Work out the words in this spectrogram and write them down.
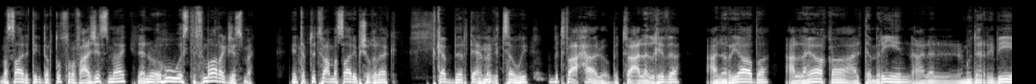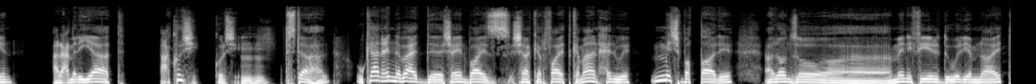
مصاري تقدر تصرف على جسمك لأنه هو استثمارك جسمك أنت بتدفع مصاري بشغلك تكبر تعمل. تسوي بدفع حاله بدفع على الغذاء على الرياضة على اللياقة على التمرين على المدربين على العمليات على كل شيء كل شيء. تستاهل وكان عندنا بعد شاين بايز شاكر fight كمان حلوة مش بطالة. ألونزو آه، مينيفيلد وويليام نايت.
